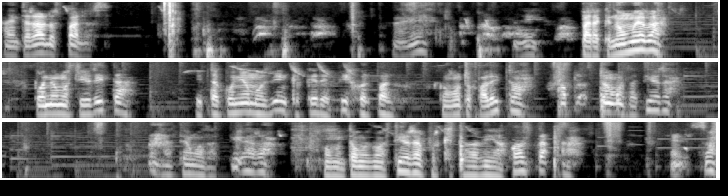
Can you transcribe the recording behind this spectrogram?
a enterrar los palos. Ahí, ahí. Para que no mueva, ponemos tierrita y tacuñamos bien que quede fijo el palo. Con otro palito aplastamos la tierra. Metemos la tierra. Aumentamos más tierra porque todavía falta. Eso.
